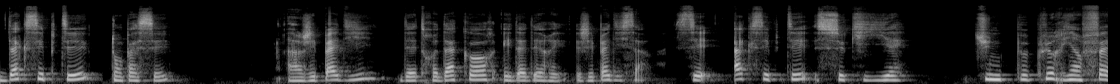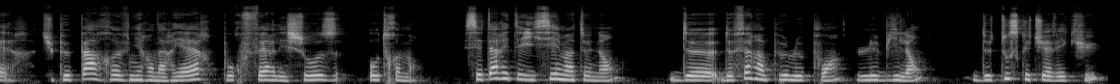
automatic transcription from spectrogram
d'accepter ton passé. Alors j'ai pas dit d'être d'accord et d'adhérer. J'ai pas dit ça. C'est accepter ce qui est. Tu ne peux plus rien faire. Tu peux pas revenir en arrière pour faire les choses autrement. C'est arrêter ici et maintenant de, de faire un peu le point, le bilan de tout ce que tu as vécu,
